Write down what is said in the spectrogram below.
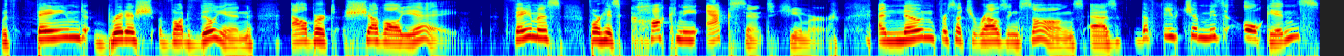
with famed British vaudevillian Albert Chevalier famous for his Cockney accent humor, and known for such rousing songs as The Future Miss Hawkins.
